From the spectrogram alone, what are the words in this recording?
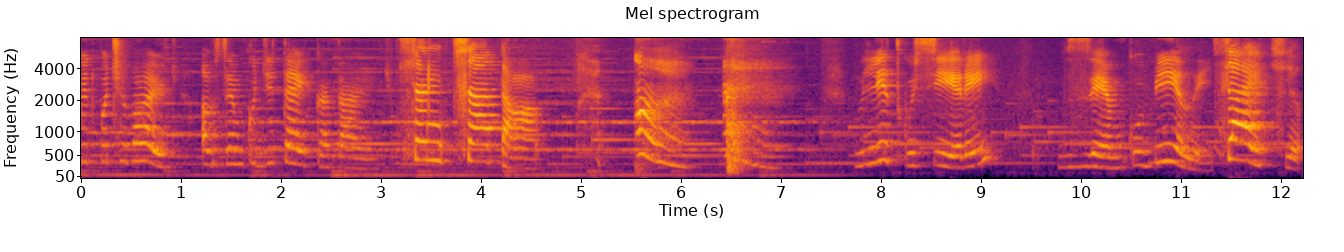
Відпочивають, а взимку дітей катають. Санцата. Влітку сірий, взимку білий. Зайчик.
